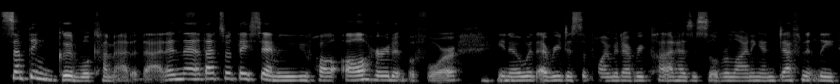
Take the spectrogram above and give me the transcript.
something good will come out of that. And that, that's what they say. I mean we've all, all heard it before you mm-hmm. know with every disappointment every cloud has a silver lining and definitely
